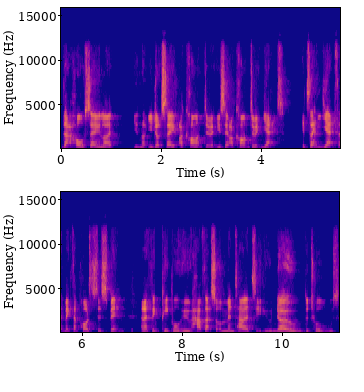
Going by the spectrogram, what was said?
that whole saying like you're not you don't say I can't do it. You say I can't do it yet. It's that yet that makes that positive spin. And I think people who have that sort of mentality, who know the tools,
